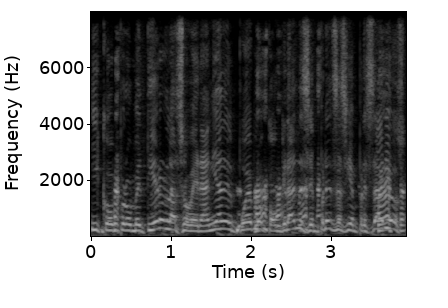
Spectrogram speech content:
y comprometieron la soberanía del pueblo con grandes empresas y empresarios.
